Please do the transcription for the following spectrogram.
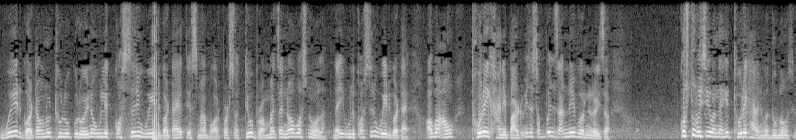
वेट घटाउनु ठुलो कुरो होइन। उसले कसरी वेट घटायो त्यसमा भर पर्छ। त्यो भ्रममा चाहिँ नबस्नु होला है उसले कसरी वेट घटायो अब आउँ थोरै खाने पार्ट यो चाहिँ सबैले जान्नै पर्ने रहेछ। कस्तो भइसक्यो भन्दाखेरि थोरै खायो भने म दुब्लाउँछु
